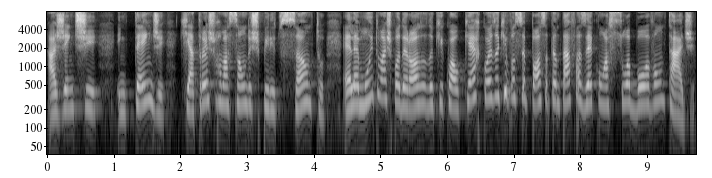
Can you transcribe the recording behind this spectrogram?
a gente entende que a transformação do Espírito Santo, ela é muito mais poderosa do que qualquer coisa que você possa tentar fazer com a sua boa vontade.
